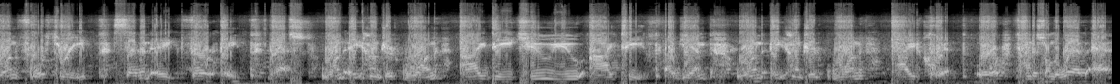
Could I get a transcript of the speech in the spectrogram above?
1-800-143-7848. That's 1-800-1-IDQUIT. Again, 1-800-1-IQUIT. Or find us on the web at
